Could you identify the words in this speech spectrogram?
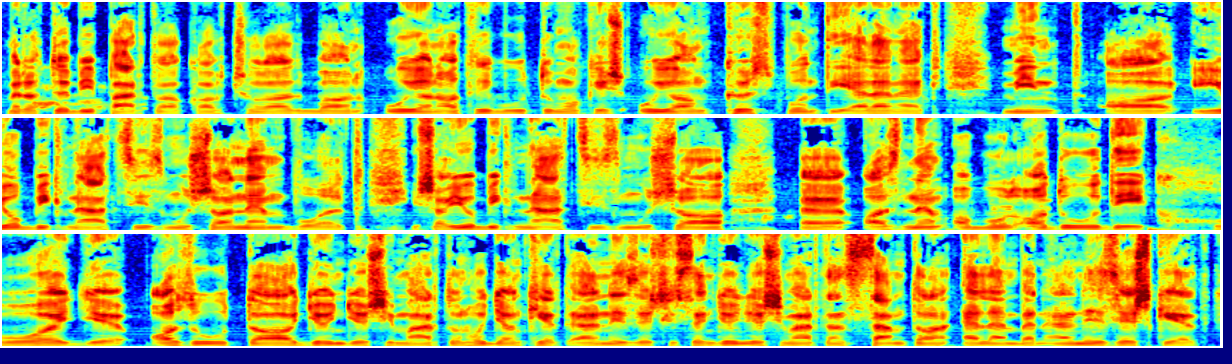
mert a többi párttal kapcsolatban olyan attribútumok és olyan központi elemek, mint a jobbik nácizmusa nem volt. És a jobbik nácizmusa az nem abból adódik, hogy azóta Gyöngyösi Márton hogyan kért elnézést, hiszen Gyöngyösi Márton számtalan ellenben elnézést kért,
